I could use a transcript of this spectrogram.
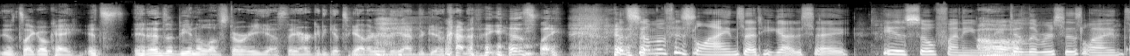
It's like okay, it's it ends up being a love story. Yes, they are going to get together in the end, you know, kind of thing. It's like But some of his lines that he got to say, he is so funny when Oh. he delivers his lines.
